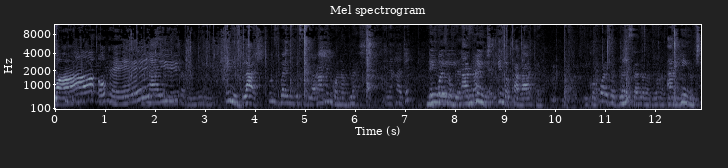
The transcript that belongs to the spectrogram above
Wow. Okay. na hii hii ni blush who's buying this blush Mimi niko na blush. Inakaje? hii Ni kwa hizo ni blush unhinged hii ndo kala yake Iko poa hizo blush sana naona. unhinged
